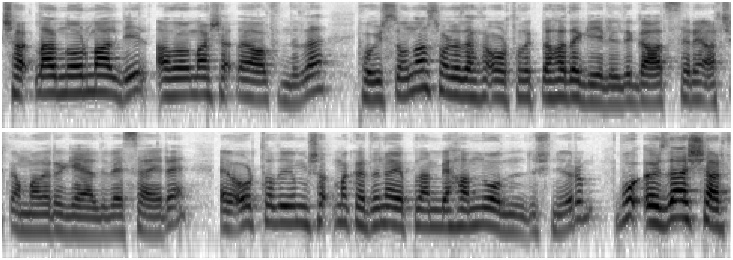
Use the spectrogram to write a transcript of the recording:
şartlar normal değil. Anormal şartlar altında da pozisyondan sonra zaten ortalık daha da gerildi. Galatasaray'ın açıklamaları geldi vesaire. E, ortalığı yumuşatmak adına yapılan bir hamle olduğunu düşünüyorum. Bu özel şart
